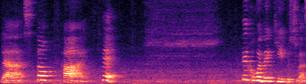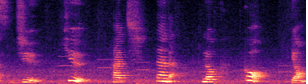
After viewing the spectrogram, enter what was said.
ラスト吐いて。でここでキープします。10 9 8 7 6 5 4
